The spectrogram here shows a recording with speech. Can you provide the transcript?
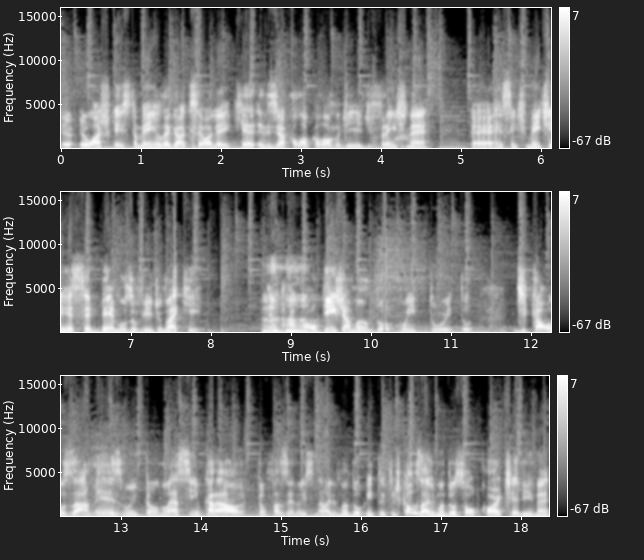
eu, eu, acho que é isso também. O legal é que você olha aí que é, eles já colocam logo de, de frente, né? É, recentemente recebemos o vídeo. Não é que Uhum. Alguém já mandou com o intuito de causar mesmo. Então não é assim, o cara, ó, estão fazendo isso. Não, ele mandou com o intuito de causar, ele mandou só o corte ali, né?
